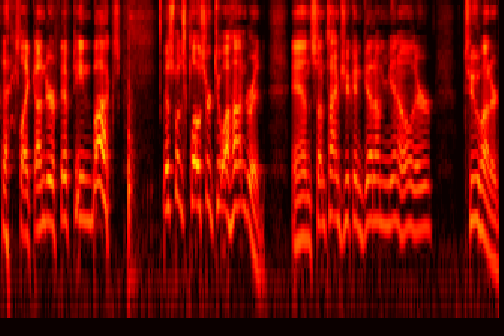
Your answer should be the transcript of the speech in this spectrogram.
it's like under 15 bucks. This one's closer to 100. And sometimes you can get them, you know, they're $200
